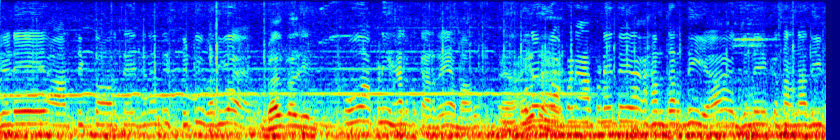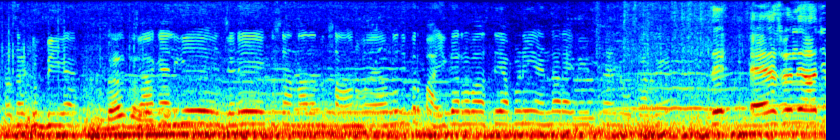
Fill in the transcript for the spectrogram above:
ਜਿਹੜੇ ਆਰਥਿਕ ਤੌਰ ਤੇ ਜਿਨ੍ਹਾਂ ਦੀ ਸਥਿਤੀ ਵਧੀਆ ਹੈ ਬਿਲਕੁਲ ਜੀ। ਉਹ ਆਪਣੀ ਹੈਲਪ ਕਰ ਰਹੇ ਆ ਬਾਹਰੋਂ। ਹਾਂ, ਇਹ ਉਹਨਾਂ ਤਾਂ ਨੂੰ ਹੈ। ਆਪਣੇ ਆਪਣੇ ਤੇ ਹਮਦਰਦੀ ਆ ਜਿਨੇ ਕਿਸਾਨਾਂ ਦੀ ਫਸਲ ਡੁੱਬੀ ਆ। ਬਿਲਕੁਲ ਜਾਂ ਕਹਿ ਲਈਏ ਜਿਹੜੇ ਕਿਸਾਨਾਂ ਦਾ ਨੁਕਸਾਨ ਹੋਇਆ ਉਹਨਾਂ ਦੀ ਭਰਪਾਈ ਕਰਨ ਵਾਸਤੇ ਆਪਣੀ ਐਨ ਆਰ ਆਈ ਵੀਰ ਸਹਿਯੋਗ ਕਰ ਰਹੇ ਆ। ਤੇ ਇਸ ਵੇਲੇ ਆ ਜੀ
